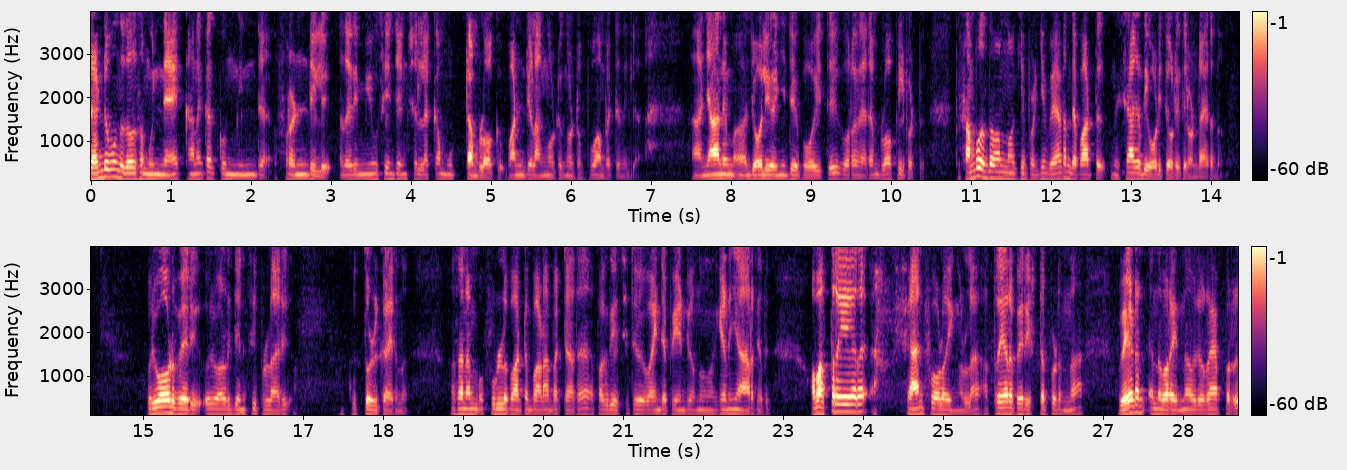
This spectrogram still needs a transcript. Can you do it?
രണ്ട് മൂന്ന് ദിവസം മുന്നേ കനകക്കുന്നിന്റെ ഫ്രണ്ടിൽ അതായത് മ്യൂസിയം ജംഗ്ഷനിലൊക്കെ മുട്ടം ബ്ലോക്ക് വണ്ടികൾ അങ്ങോട്ടും ഇങ്ങോട്ടും പോകാൻ പറ്റുന്നില്ല. ഞാനും ജോലി കഴിഞ്ഞിട്ട് പോയിട്ട് കുറേ നേരം ബ്ലോക്കിൽ പെട്ടു. ഇപ്പോൾ സംഭവം എന്താണെന്ന് നോക്കിയപ്പോഴേക്കും വേടന്റെ പാട്ട് നിശാഗതി ഓഡിറ്റോറിയത്തിലുണ്ടായിരുന്നു. ഒരുപാട് പേര് ഒരുപാട് ജനസി പിള്ളേർ കുത്തൊഴുക്കായിരുന്നു. അവസാനം ഫുള്ള് പാട്ടും പാടാൻ പറ്റാതെ പകുതി വെച്ചിട്ട് വൈൻഡ് അപ്പ് ചെയ്യേണ്ടി വന്നു നോക്കിയാണ് ഞാൻ അറിഞ്ഞത്. അപ്പോൾ അത്രയേറെ ഫാൻ ഫോളോയിങ് ഉള്ള അത്രയേറെ പേര് ഇഷ്ടപ്പെടുന്ന വേടൻ എന്ന് പറയുന്ന ഒരു റാപ്പർ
